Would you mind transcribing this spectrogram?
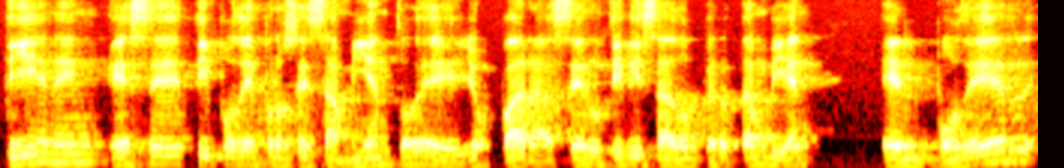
tienen ese tipo de procesamiento de ellos para ser utilizados, pero también el poder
